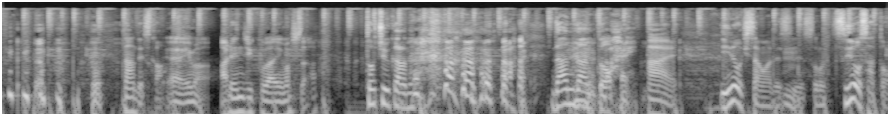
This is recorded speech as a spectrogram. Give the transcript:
何ですか？いや今アレンジ加えました？途中からね。だんだんと、ははい。い猪木さんはですね、うん。その強さと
